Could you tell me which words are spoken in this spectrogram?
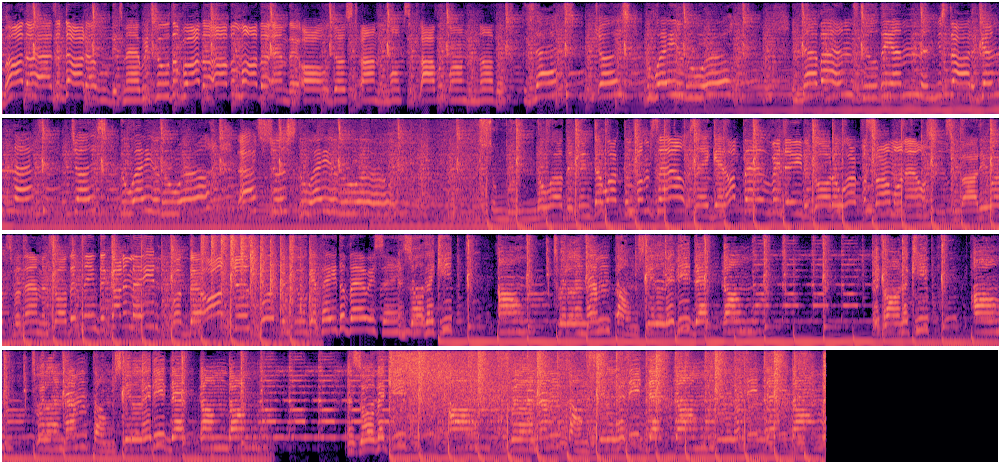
mother has a daughter who gets married to the brother of a mother, and they're all just trying to multiply with one another. Cause that's just the way of the world. For them, and so they think they got it made. But they're all just working to get paid the very same. And so they keep on twiddling them thumbs, skiddly dead dumb. They're gonna keep on twiddling them thumbs, skiddly dead dum dum. And so they keep on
